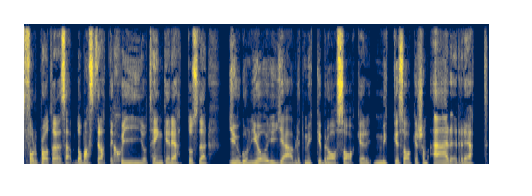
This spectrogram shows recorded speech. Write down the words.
folk pratar så här, de har strategi och tänker rätt och så där. Djurgården gör ju jävligt mycket bra saker. Mycket saker som är rätt.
